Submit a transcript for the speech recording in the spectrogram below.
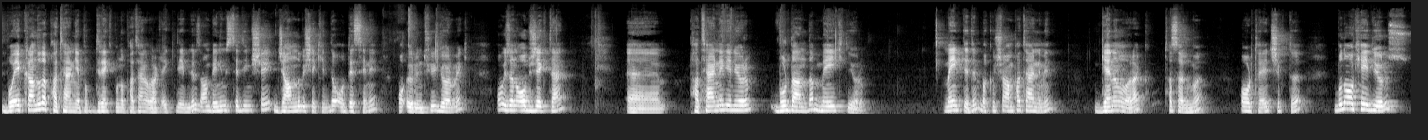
bu ekranda da patern yapıp direkt bunu patern olarak ekleyebiliriz ama benim istediğim şey canlı bir şekilde o deseni, o örüntüyü görmek. O yüzden objekten e, paterne geliyorum. Buradan da make diyorum. Make dedim. Bakın şu an paternimin genel olarak tasarımı ortaya çıktı. Buna OK diyoruz.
